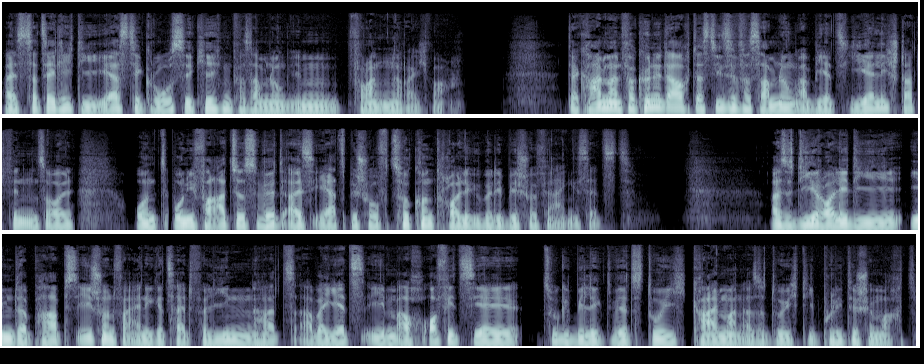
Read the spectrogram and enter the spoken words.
weil es tatsächlich die erste große Kirchenversammlung im Frankenreich war. Der Karlmann verkündet auch, dass diese Versammlung ab jetzt jährlich stattfinden soll und Bonifatius wird als Erzbischof zur Kontrolle über die Bischöfe eingesetzt. Also die Rolle, die ihm der Papst eh schon vor einiger Zeit verliehen hat, aber jetzt eben auch offiziell zugebilligt wird durch Karlmann, also durch die politische Macht.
